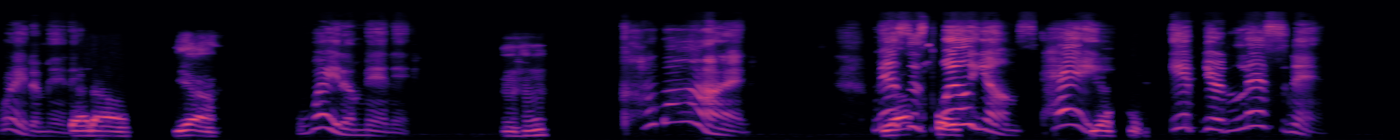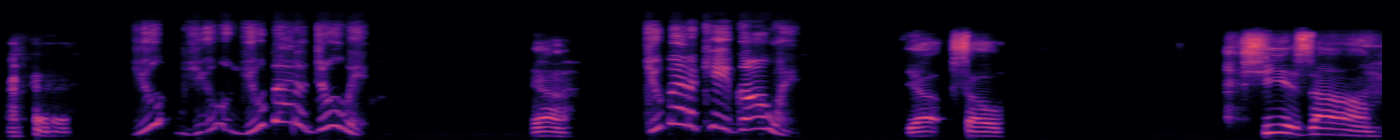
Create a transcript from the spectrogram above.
wait a minute. That um yeah Wait a minute. Mm-hmm. Come on. Mrs. so- Williams, hey, yeah if you're listening, you you you better do it. yeah You better keep going. yeah. So she is um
